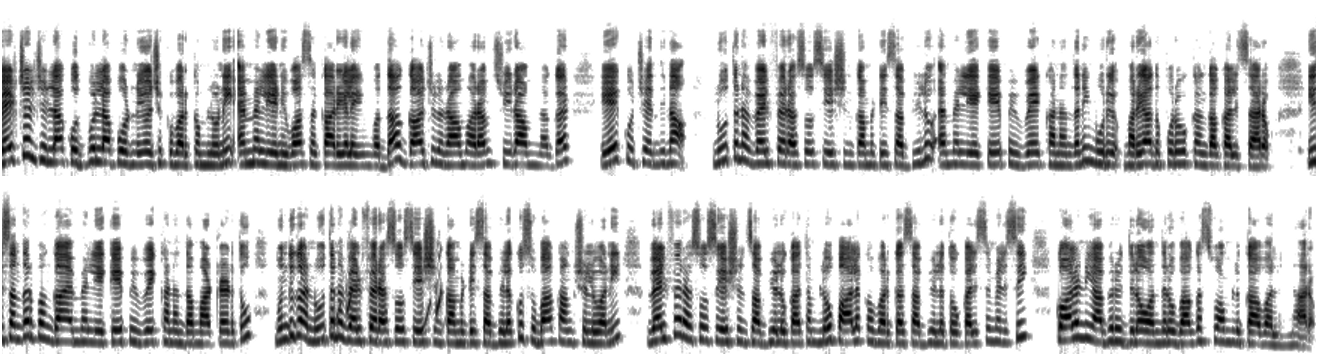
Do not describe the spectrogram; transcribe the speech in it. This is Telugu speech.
మేడ్చల్ జిల్లా కుత్బుల్లాపూర్ నియోజకవర్గంలోని ఎమ్మెల్యే నివాస కార్యాలయం వద్ద గాజుల రామారాం శ్రీరామ్ నగర్ ఏకు చెందిన నూతన వెల్ఫేర్ అసోసియేషన్ కమిటీ సభ్యులు ఎమ్మెల్యే కేపీ వివేకానందని మర్యాదపూర్వకంగా కలిశారు. ఈ సందర్భంగా ఎమ్మెల్యే కేపీ వివేకానంద మాట్లాడుతూ ముందుగా నూతన వెల్ఫేర్ అసోసియేషన్ కమిటీ సభ్యులకు శుభాకాంక్షలు అని వెల్ఫేర్ అసోసియేషన్ సభ్యులు గతంలో పాలక వర్గ సభ్యులతో కలిసిమెలిసి కాలనీ అభివృద్ధిలో అందరూ భాగస్వాములు కావాలన్నారు.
